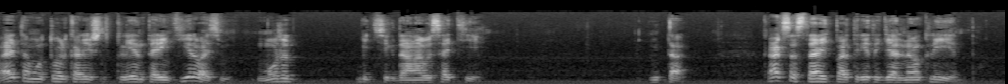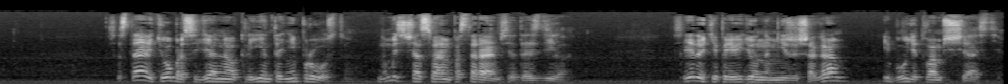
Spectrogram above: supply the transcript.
Поэтому только лишь клиентоориентировать может быть всегда на высоте. Итак, как составить портрет идеального клиента? Составить образ идеального клиента непросто, но мы сейчас с вами постараемся это сделать. Следуйте приведенным ниже шагам, и будет вам счастье.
